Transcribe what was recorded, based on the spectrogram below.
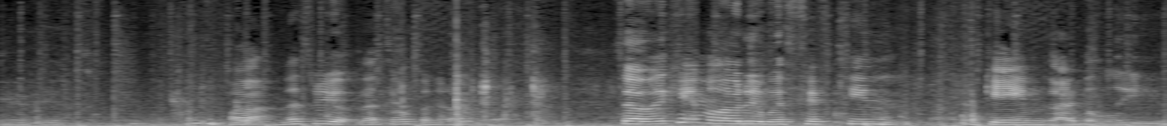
Yeah, it is. Hold on, let's re let's open it up. here. So it came loaded with 15 games, I believe.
